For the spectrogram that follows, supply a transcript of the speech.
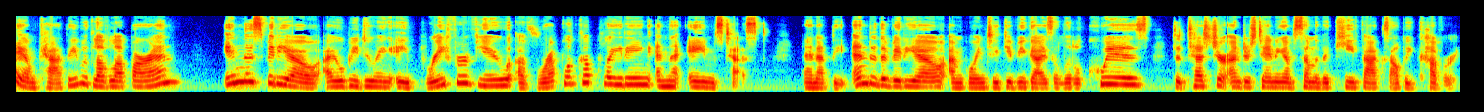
Hi, I'm Cathy with Level Up RN. In this video, I will be doing a brief review of replica plating and the Ames test. And at the end of the video, I'm going to give you guys a little quiz to test your understanding of some of the key facts I'll be covering.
